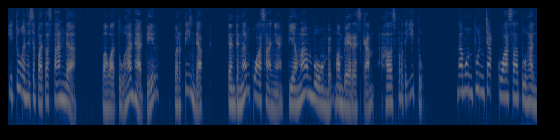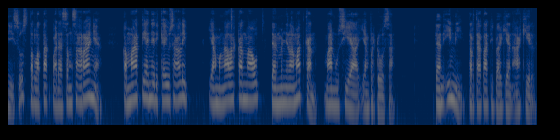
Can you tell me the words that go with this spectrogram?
Itu hanya sebatas tanda bahwa Tuhan hadir, bertindak, dan dengan kuasanya dia mampu membereskan hal seperti itu. Namun puncak kuasa Tuhan Yesus terletak pada sengsaranya, kematiannya di kayu salib, yang mengalahkan maut dan menyelamatkan manusia yang berdosa. Dan ini tercatat di bagian akhir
